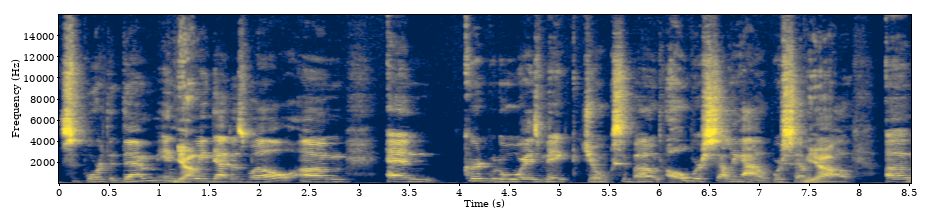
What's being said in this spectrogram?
supported them in Yeah. doing that as well. Um, and Kurt would always make jokes about, "Oh, we're selling out, we're selling Yeah. out," um,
